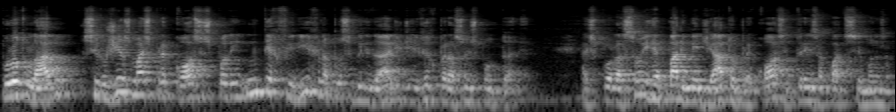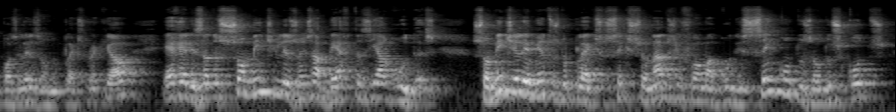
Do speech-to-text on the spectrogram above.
Por outro lado, cirurgias mais precoces podem interferir na possibilidade de recuperação espontânea. A exploração e reparo imediato ou precoce, 3 a 4 semanas após a lesão do plexo braquial, é realizada somente em lesões abertas e agudas. Somente elementos do plexo seccionados de forma aguda e sem contusão dos cotos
